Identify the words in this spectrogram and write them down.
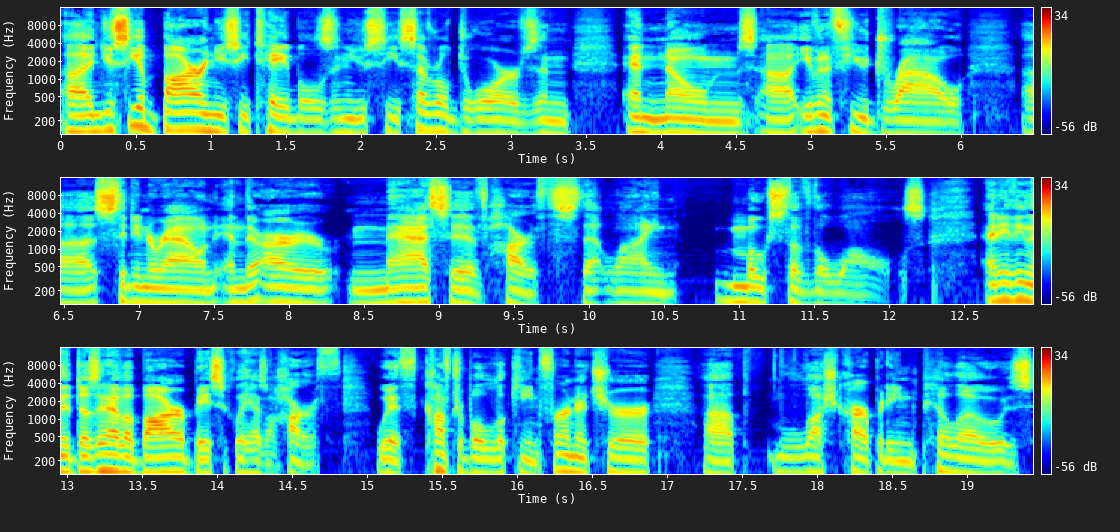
Uh, and you see a bar, and you see tables, and you see several dwarves and and gnomes, uh, even a few drow uh, sitting around, and there are massive hearths that line most of the walls. Anything that doesn't have a bar basically has a hearth with comfortable looking furniture, uh, lush carpeting, pillows,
